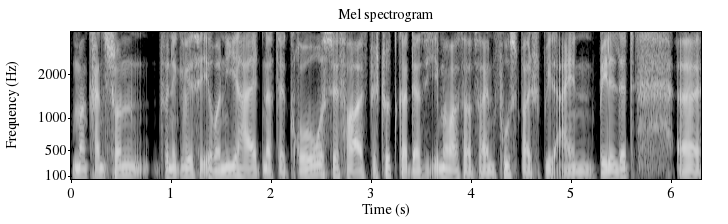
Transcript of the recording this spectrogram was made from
Und man kann es schon für eine gewisse Ironie halten, dass der große VfB Stuttgart, der sich immer was auf sein Fußballspiel einbildet, äh,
